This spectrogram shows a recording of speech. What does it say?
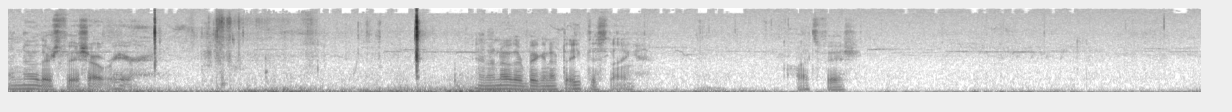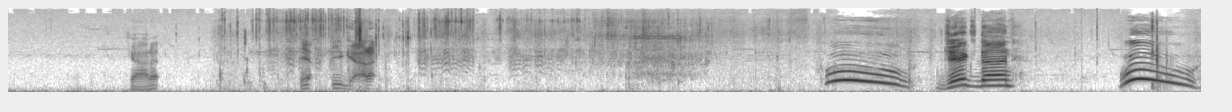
I know there's fish over here. And I know they're big enough to eat this thing. Oh, that's fish. Got it? Yep, you got it. Woo! Jig's done. Woo!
